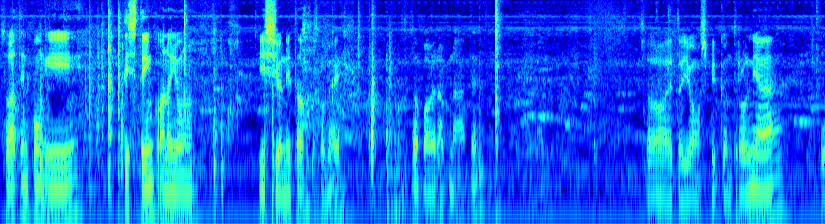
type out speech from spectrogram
So, atin pong i-testing kung ano yung issue nito. Okay. So, power up natin. So, ito yung speed control niya. 1,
